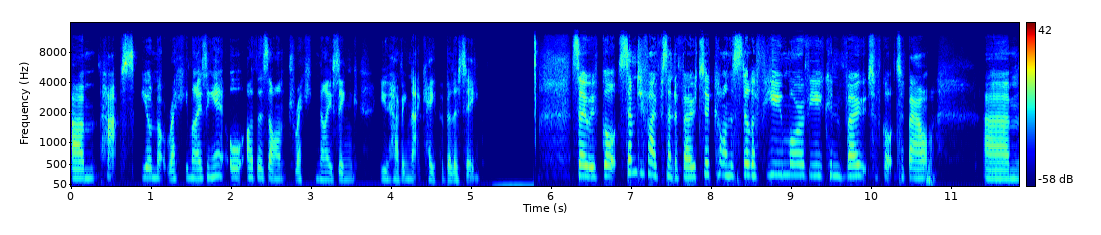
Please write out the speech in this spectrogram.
um, perhaps you're not recognizing it or others aren't recognizing you having that capability. So we've got 75% of voted. Come on, there's still a few more of you can vote. I've got about um,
